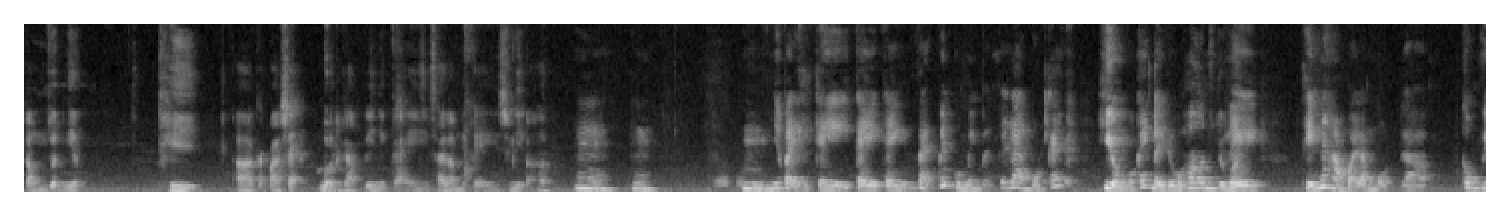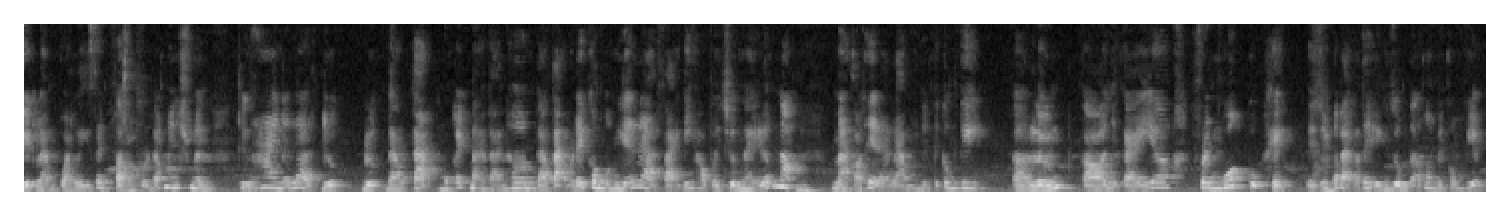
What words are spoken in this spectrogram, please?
trong doanh nghiệp thì ờ, các bạn sẽ bớt gặp đi những cái sai lầm những cái suy nghĩ đó hơn ừ. Ừ. Ừ. như vậy thì cái cái cái giải quyết của mình vẫn sẽ là một cách hiểu một cách đầy đủ hơn Đúng về thế nào gọi là một à, công việc làm quản lý sản phẩm Ừ. product management thứ hai nữa là được được đào tạo một cách bài bản hơn đào tạo ở đây không có nghĩa là phải đi học ở trường này lớp nọ Ừ. mà có thể là làm ở những cái công ty ờ, lớn có những cái ờ, framework cụ thể để giúp Ừ. các bạn có thể hình dung rõ hơn về công việc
